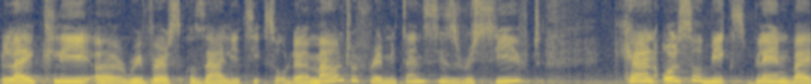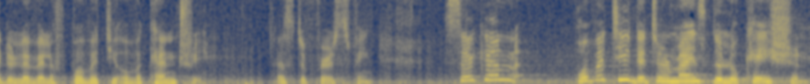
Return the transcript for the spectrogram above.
likely a reverse causality. So the amount of remittances received can also be explained by the level of poverty of a country. That's the first thing. Second, Poverty determines the location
